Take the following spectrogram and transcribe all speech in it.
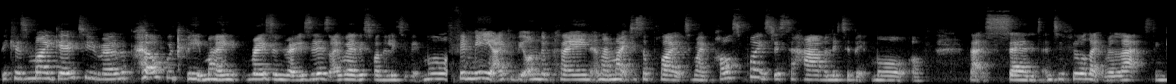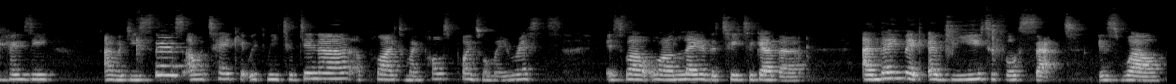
Because my go-to roller pearl would be my Rose and Roses. I wear this one a little bit more. For me, I could be on the plane and I might just apply it to my pulse points just to have a little bit more of that scent and to feel like relaxed and cozy. I would use this. I would take it with me to dinner, apply to my pulse points or my wrists as well, or I'll layer the two together. And they make a beautiful set as well.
